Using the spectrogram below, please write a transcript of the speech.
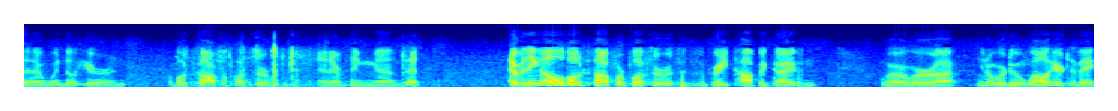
uh, window here and about software plus services and everything uh, that everything all about software plus services is a great topic, guys, and we're, we're uh, you know we're doing well here today.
